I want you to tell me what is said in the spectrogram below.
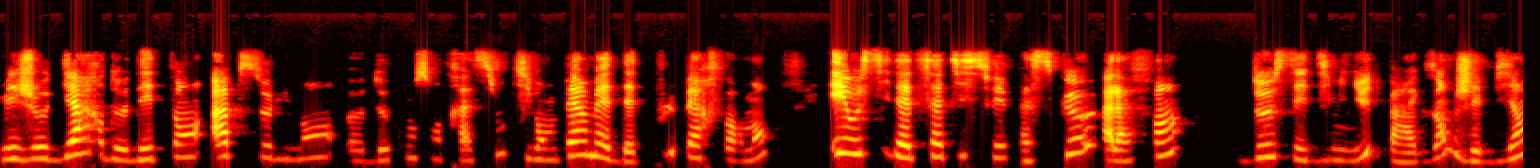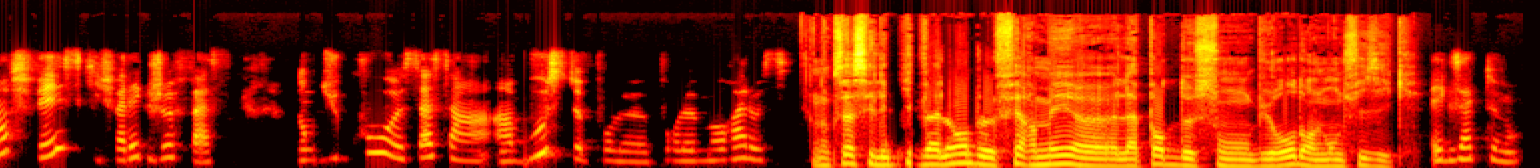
mais je garde des temps absolument de concentration qui vont me permettre d'être plus performant et aussi d'être satisfait parce que à la fin de ces 10 minutes, par exemple, j'ai bien fait ce qu'il fallait que je fasse. Donc du coup, ça, c'est un, boost pour le, pour le moral aussi. Donc ça, c'est l'équivalent de fermer euh, la porte de son bureau dans le monde physique. Exactement.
